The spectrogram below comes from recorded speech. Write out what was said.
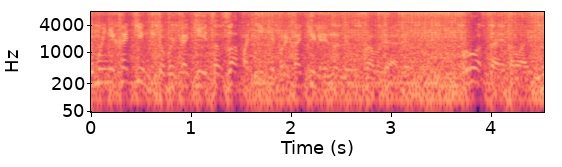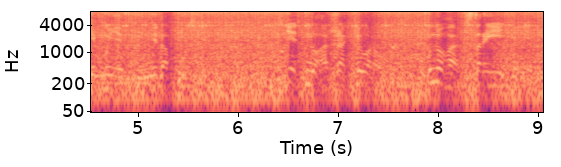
И мы не хотим, чтобы какие-то западники приходили и нами управляли. Просто этого не, мы не допустим. Здесь много шахтеров, много строителей.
